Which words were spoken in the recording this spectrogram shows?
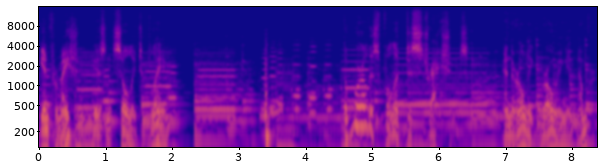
information isn't solely to blame. The world is full of distractions, and they're only growing in number.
